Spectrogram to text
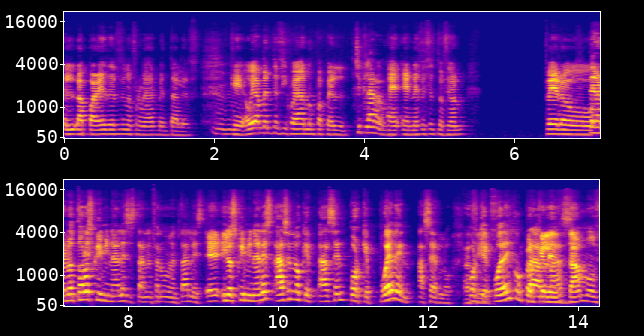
la pared es las enfermedades mentales, que obviamente sí juegan un papel sí, claro. en, esa situación, pero... Pero no todos los criminales están enfermos mentales. Eh, y, los criminales hacen lo que hacen porque pueden hacerlo, porque pueden comprar Porque les damos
